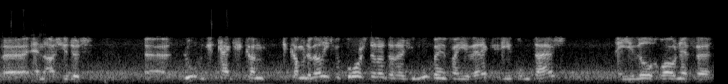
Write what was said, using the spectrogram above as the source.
Eh, en als je dus, eh, kijk, ik kan, ik kan me er wel iets voor voorstellen dat als je moe bent van je werk en je komt thuis en je wil gewoon even,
